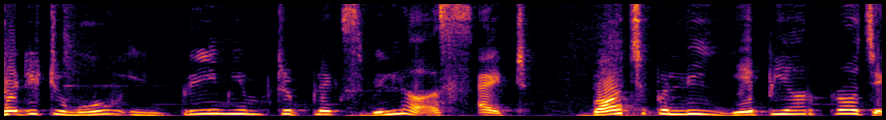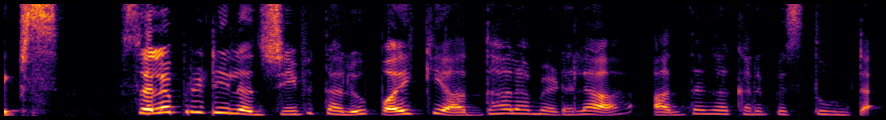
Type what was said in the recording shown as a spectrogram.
Ready to move in premium triplex villas at Bachapalli APR Projects. సెలబ్రిటీల జీవితాలు పైకి అద్దాల మెడలా అందంగా కనిపిస్తూ ఉంటాయి.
